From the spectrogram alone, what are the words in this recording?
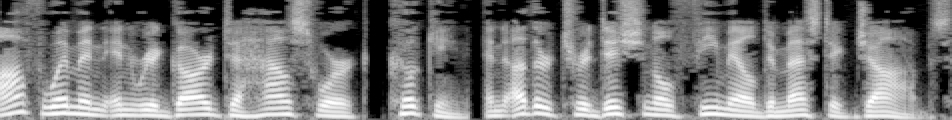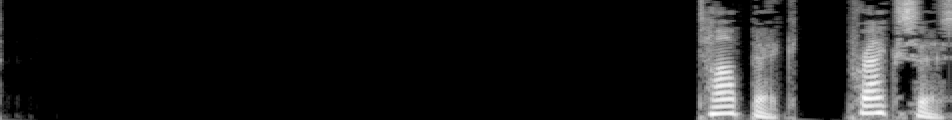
off women in regard to housework, cooking, and other traditional female domestic jobs. Praxis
